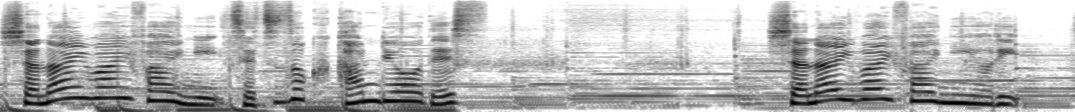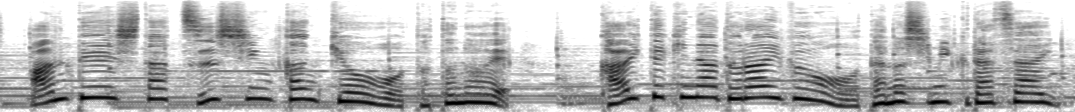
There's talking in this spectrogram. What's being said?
社内 Wi-Fi に接続完了です社内 Wi-Fi により安定した通信環境を整え快適なドライブをお楽しみください。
